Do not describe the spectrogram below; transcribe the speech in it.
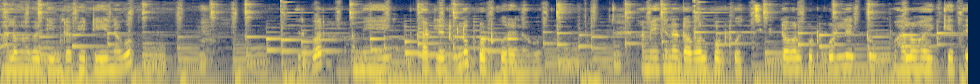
ভালোভাবে ডিমটা ফেটিয়ে নেব। এরপর আমি এই কাটলেটগুলো কোট করে নেব। আমি এখানে ডবল কোট করছি। ডবল কোট করলে একটু ভালো হয় খেতে।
